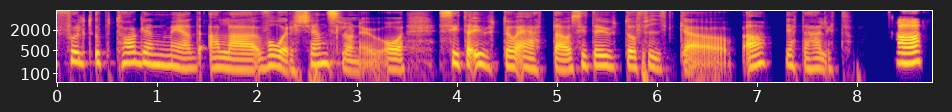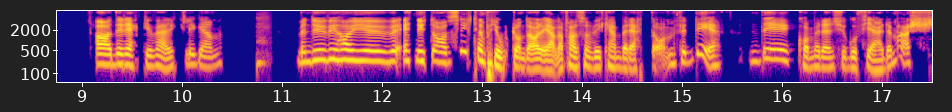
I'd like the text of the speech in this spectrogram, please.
fullt upptagen med alla vårkänslor nu och sitta ute och äta och sitta ute och fika. Och, ja, jättehärligt. Ja, ja, det räcker verkligen. Men du, vi har ju ett nytt avsnitt om 14 dagar i alla fall som vi kan berätta om. För det, det kommer den 24 mars.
